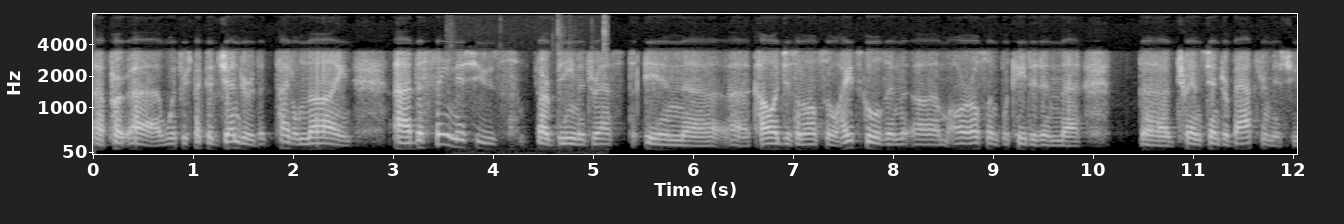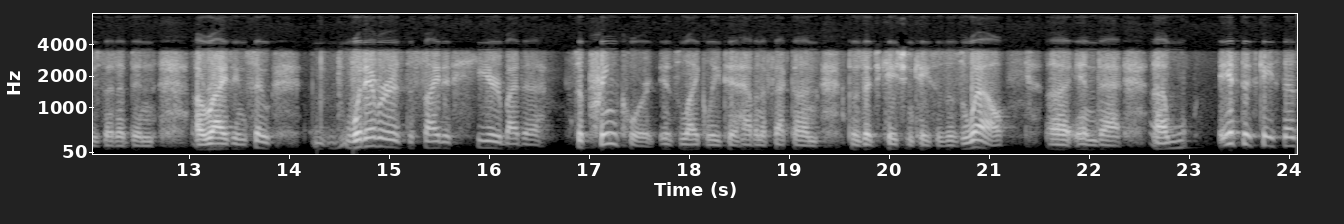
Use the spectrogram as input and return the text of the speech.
uh, per, uh, with respect to gender, the Title IX, uh, the same issues are being addressed in uh, uh, colleges and also high schools, and um, are also implicated in the, the transgender bathroom issues that have been arising. So, whatever is decided here by the Supreme Court is likely to have an effect on those education cases as well. in that if this case does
